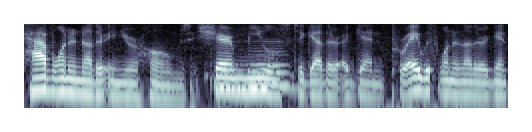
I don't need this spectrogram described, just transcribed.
have one another in your homes, share meals together again, pray with one another again,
